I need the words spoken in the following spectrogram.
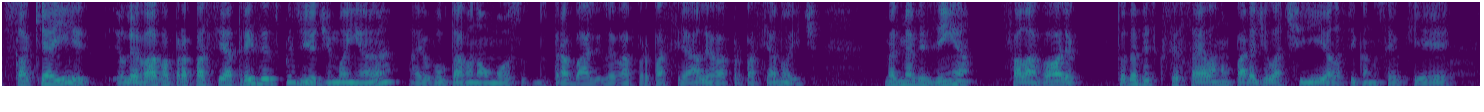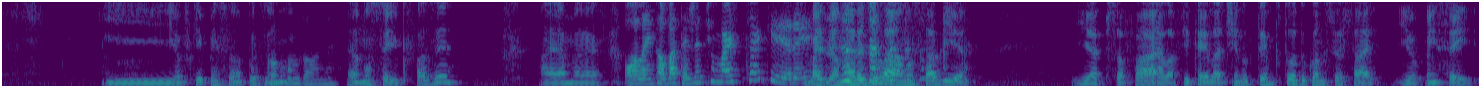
Só que aí eu levava pra passear três vezes por dia. De manhã, aí eu voltava no almoço do trabalho, levava pra passear, levava pra passear à noite. Mas minha vizinha falava, olha, toda vez que você sai ela não para de latir, ela fica não sei o quê. E eu fiquei pensando, putz, eu Ficou não, com dó, né? eu não sei o que fazer. Aí a mulher, Ó, lá em Taubaté já tinha o Márcio Cerqueira, hein? mas eu não era de lá, eu não sabia. E a pessoa fala, ah, ela fica aí latindo o tempo todo quando você sai. E eu pensei,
